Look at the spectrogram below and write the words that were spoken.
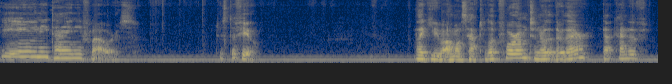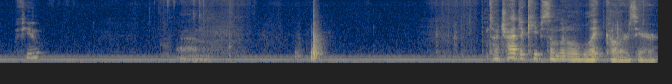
teeny tiny flowers. Just a few. Like you almost have to look for them to know that they're there. That kind of few. Um, so I tried to keep some little light colors here.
